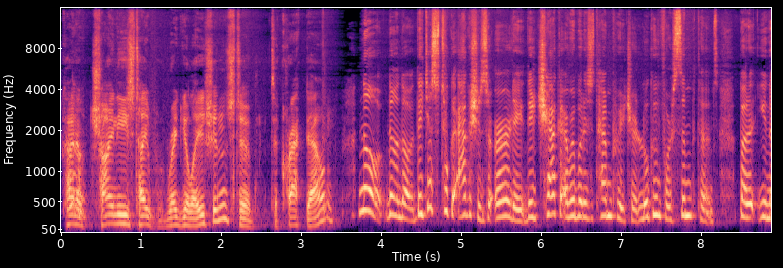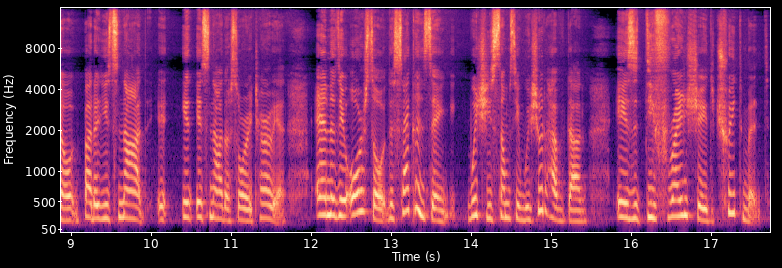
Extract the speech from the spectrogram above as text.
kind of Chinese type regulations to, to crack down? No, no, no. They just took actions early. They check everybody's temperature, looking for symptoms. But you know, but it's not it, it, it's not authoritarian. And they also the second thing, which is something we should have done, is differentiate treatment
